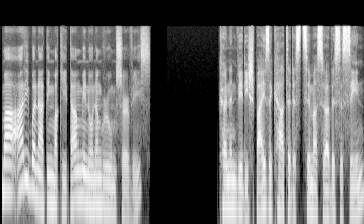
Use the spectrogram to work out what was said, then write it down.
Maaari ba nating makita ang menu ng room service? Können wir die Speisekarte des Zimmerservices sehen?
